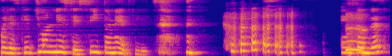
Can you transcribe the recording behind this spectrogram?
pues es que yo necesito Netflix. Entonces,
